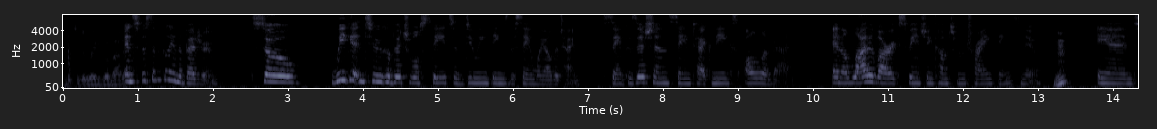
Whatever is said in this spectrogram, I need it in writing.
think it's a good way to go about it and specifically in the bedroom. So we get into habitual states of doing things the same way all the time. Same positions, same techniques, all of that. And a lot of our expansion comes from trying things new Mhm. and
